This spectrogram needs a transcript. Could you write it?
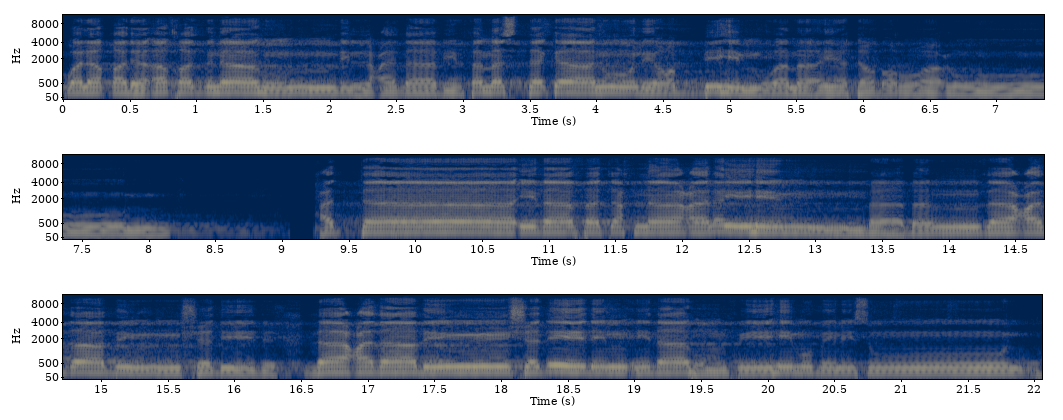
ولقد أخذناهم بالعذاب فما استكانوا لربهم وما يتضرعون حتى إذا فتحنا عليهم بابا ذا عذاب شديد ذا عذاب شديد إذا هم فيه مبلسون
